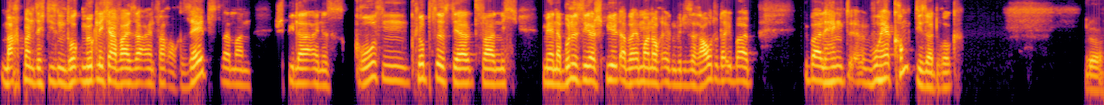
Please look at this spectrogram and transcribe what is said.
Macht man sich diesen Druck möglicherweise einfach auch selbst, weil man Spieler eines großen Clubs ist, der zwar nicht mehr in der Bundesliga spielt, aber immer noch irgendwie diese Raute da überall, überall hängt. Woher kommt dieser Druck? Ja,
